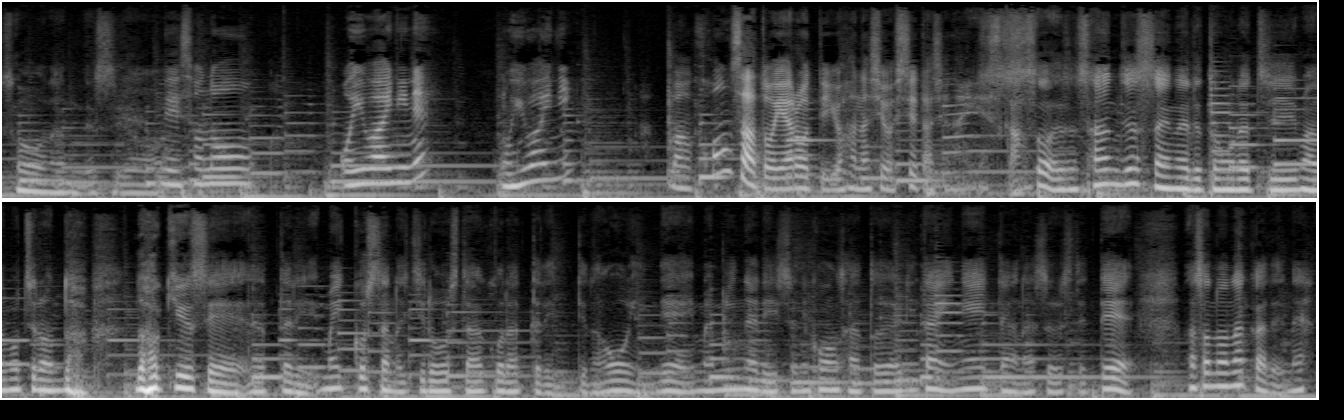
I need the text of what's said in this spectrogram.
そうなんですよ。でそのお祝いにねお祝いにまあコンサートをやろうっていう話をしてたじゃないですか。そうですね。30歳になる友達、まあ、もちろん同 同級生だったり、まあ、1個下の一浪した子だったりっていうのが多いんで今みんなで一緒にコンサートをやりたいねって話をしてて、まあ、その中でね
